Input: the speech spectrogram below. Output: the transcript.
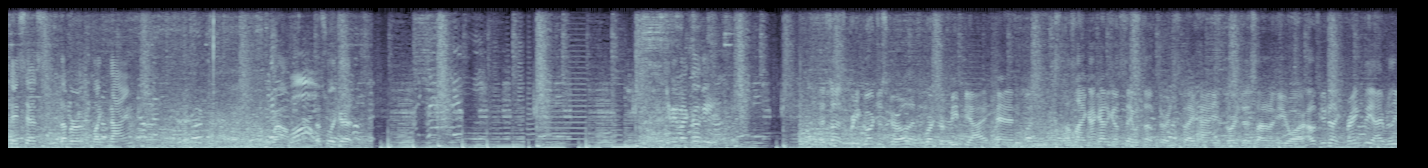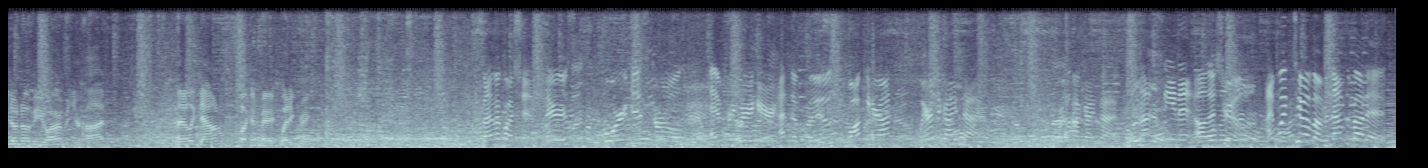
Taste test number like nine. Wow, that's really good. Give me my cookie. I saw this pretty gorgeous girl that works for BPI, and I was like, I gotta go say what's up to her. Just be like, hi, you're gorgeous. I don't know who you are. I was gonna be like, frankly, I really don't know who you are, but you're hot. Then I look down, fucking married, wedding ring. So I have a question. There's gorgeous girls everywhere here at the booth, walking around. Where are the guys at? Where are the hot guys at? I'm not seeing it. Oh, that's true. I'm with two of them, and that's about it.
